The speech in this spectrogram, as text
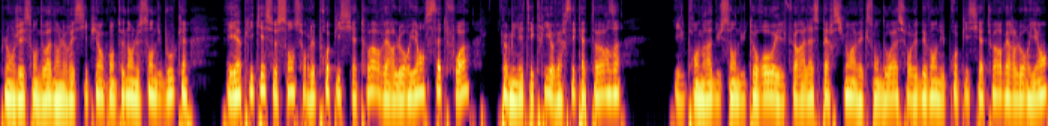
plongeait son doigt dans le récipient contenant le sang du bouc et appliquer ce sang sur le propitiatoire vers l'Orient sept fois, comme il est écrit au verset 14. Il prendra du sang du taureau et il fera l'aspersion avec son doigt sur le devant du propitiatoire vers l'Orient.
